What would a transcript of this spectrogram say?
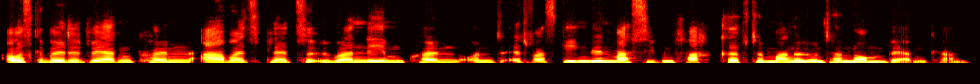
ausgebildet werden können, Arbeitsplätze übernehmen können und etwas gegen den massiven Fachkräftemangel unternommen werden kann.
